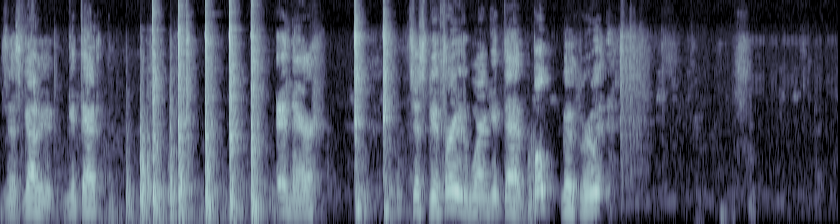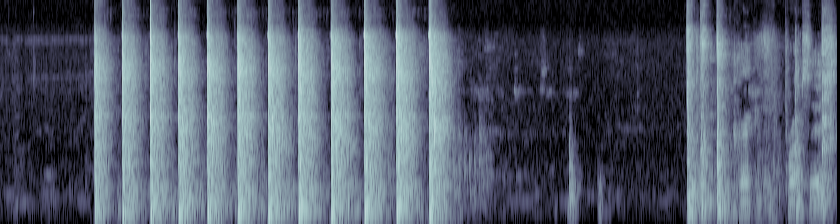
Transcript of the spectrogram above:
Just got to get that in there. Just go through to where I get that bolt go through it. Cracking in the process.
